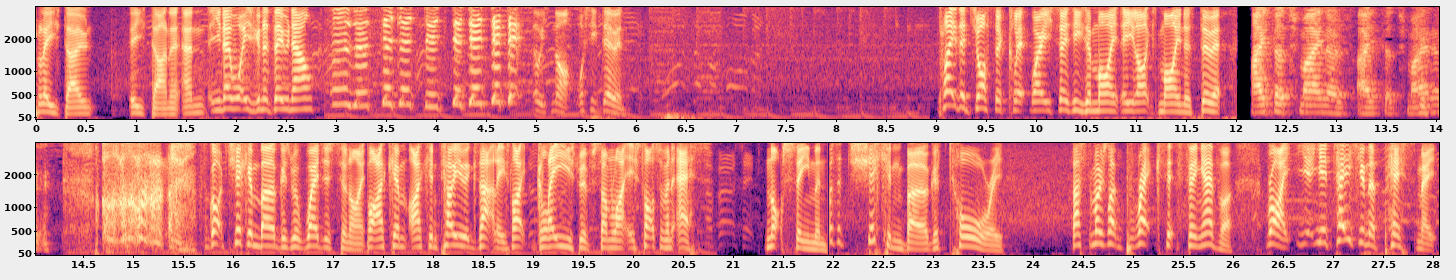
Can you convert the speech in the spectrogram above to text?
Please don't. He's done it. And you know what he's going to do now? Oh, he's not. What's he doing? Play the Jota clip where he says he's a mine. He likes miners. Do it. I touch minors. I touch minors. I've got chicken burgers with wedges tonight, but I can I can tell you exactly. It's like glazed with some like it starts with an S, not semen. What's a chicken burger Tory? That's the most like Brexit thing ever. Right, you're taking the piss, mate.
